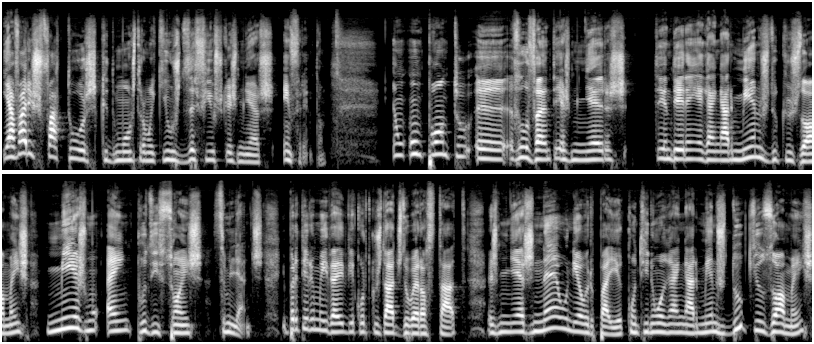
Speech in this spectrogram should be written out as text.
E há vários fatores que demonstram aqui os desafios que as mulheres enfrentam. Um, ponto uh, relevante é as mulheres tenderem a ganhar menos do que os homens, mesmo em posições semelhantes. E para terem uma ideia, de acordo com os dados do Eurostat, as mulheres na União Europeia continuam a ganhar menos do que os homens,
